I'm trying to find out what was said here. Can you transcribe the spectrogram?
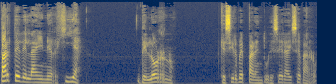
Parte de la energía del horno que sirve para endurecer a ese barro,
